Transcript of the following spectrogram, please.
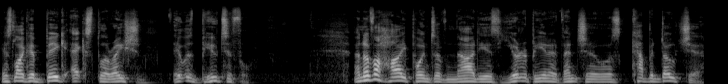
It's like a big exploration. It was beautiful. Another high point of Nadia's European adventure was Cappadocia,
